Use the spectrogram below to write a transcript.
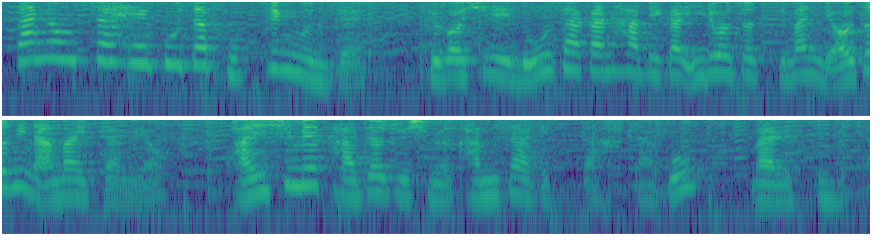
쌍용차 해고자 복직 문제, 그것이 노사 간 합의가 이루어졌지만 여전히 남아있다며 관심을 가져주시면 감사하겠다라고 말했습니다.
